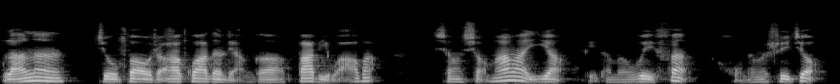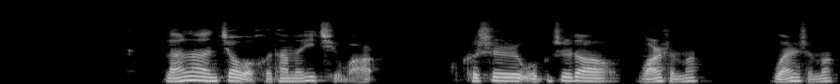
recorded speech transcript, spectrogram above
兰兰就抱着阿瓜的两个芭比娃娃，像小妈妈一样给他们喂饭、哄他们睡觉。兰兰叫我和他们一起玩，可是我不知道玩什么，玩什么。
